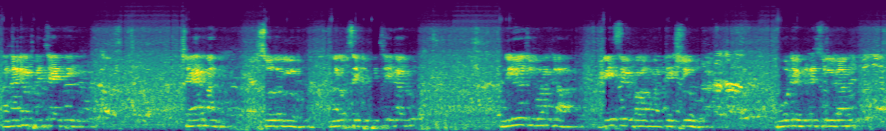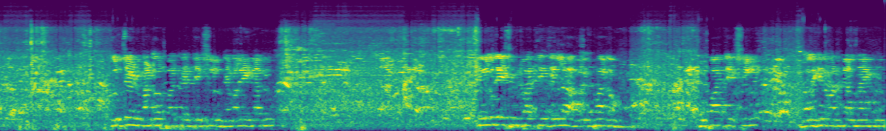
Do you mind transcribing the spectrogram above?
ఆ నగర పంచాయతీ చైర్మన్ సోదరులు నరపశెట్టి పిచ్చయ్య గారు నియోజకవర్గ బీసీ విభాగం అధ్యక్షులు మూడు వెంకటేశ్వర్లు గారు కుంచేడు మండల పార్టీ అధ్యక్షులు నెమలి గారు తెలుగుదేశం పార్టీ జిల్లా విభాగం ఉపాధ్యక్షులు బలహీన వర్గాల నాయకులు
